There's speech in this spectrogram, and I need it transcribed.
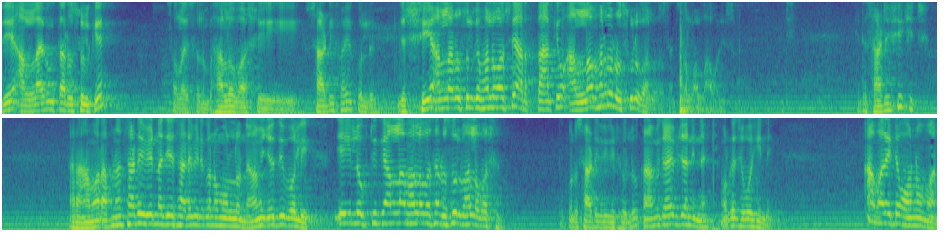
যে আল্লাহ এবং তার রসুলকে সাল্লাহ সাল্লাম ভালোবাসে। সার্টিফাই করলেন যে সে আল্লাহ রসুলকে ভালোবাসে আর তাকেও আল্লাহ ভালো, রসুলও ভালোবাসেন সাল্লাহ সাল্লাম। এটা সার্টিফিকেট আর আমার আপনার সার্টিফিকেট না, যে সার্টিফিকেট কোনো মূল্য নেই। আমি যদি বলি যে এই লোকটিকে আল্লাহ ভালোবাসেন, রসুল ভালোবাসেন কোনো সার্টিফিকেট হলো? কারণ আমি গায়েব জানি না, আমার কাছে ওহি নেই। আমার এটা অনুমান,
